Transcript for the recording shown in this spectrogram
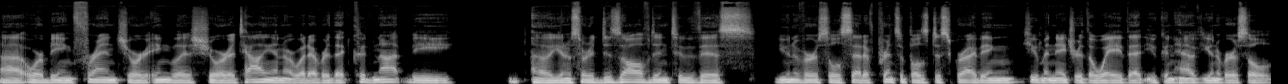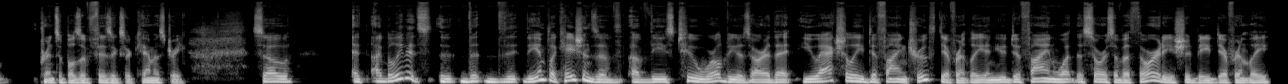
uh, or being French or English or Italian or whatever that could not be, uh, you know, sort of dissolved into this universal set of principles describing human nature the way that you can have universal principles of physics or chemistry. So it, I believe it's the, the, the implications of of these two worldviews are that you actually define truth differently, and you define what the source of authority should be differently.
